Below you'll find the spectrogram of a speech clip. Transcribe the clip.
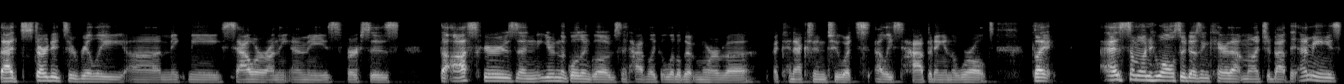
that started to really uh, make me sour on the Emmys versus the Oscars and even the Golden Globes that have like a little bit more of a, a connection to what's at least happening in the world. But as someone who also doesn't care that much about the Emmys,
